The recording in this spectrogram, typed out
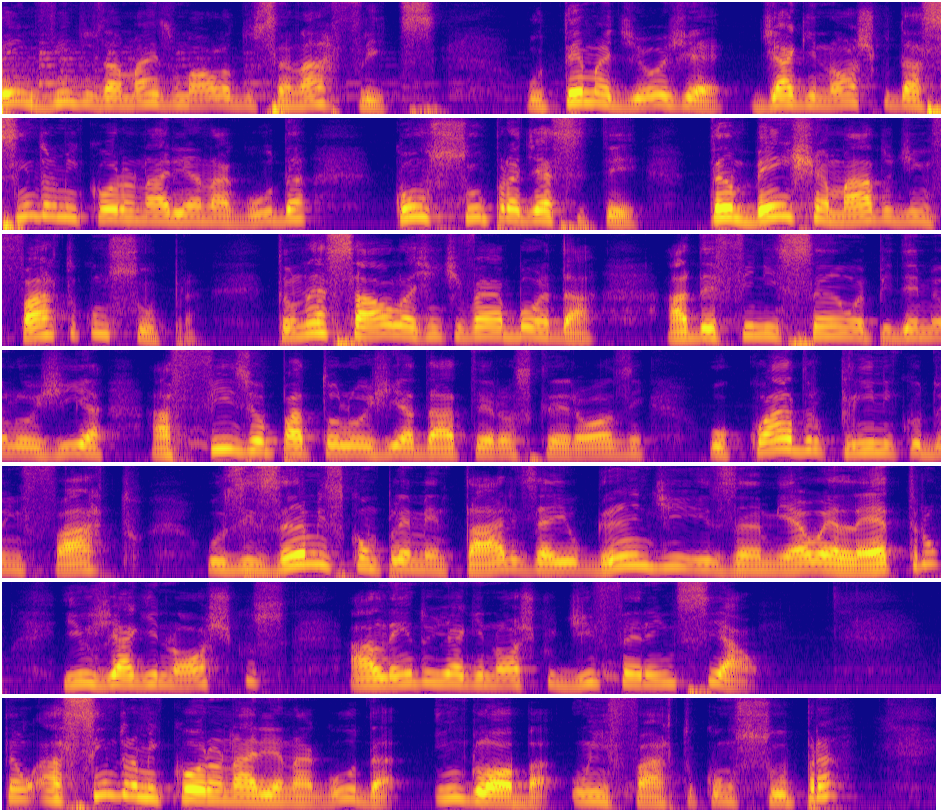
bem-vindos a mais uma aula do Sanar Flix. O tema de hoje é diagnóstico da síndrome coronariana aguda com supra de ST, também chamado de infarto com supra. Então, nessa aula, a gente vai abordar a definição, epidemiologia, a fisiopatologia da aterosclerose, o quadro clínico do infarto, os exames complementares, aí o grande exame é o eletro, e os diagnósticos, além do diagnóstico diferencial. Então, a síndrome coronariana aguda engloba o infarto com supra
